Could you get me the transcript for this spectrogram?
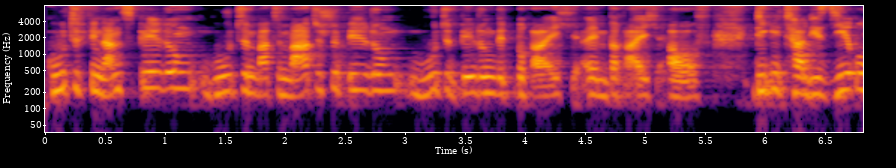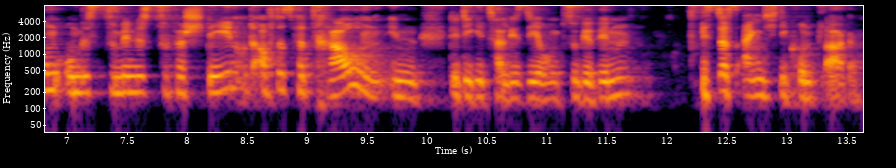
gute Finanzbildung, gute mathematische Bildung, gute Bildung mit Bereich, im Bereich auf Digitalisierung, um es zumindest zu verstehen und auch das Vertrauen in die Digitalisierung zu gewinnen, ist das eigentlich die Grundlage.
